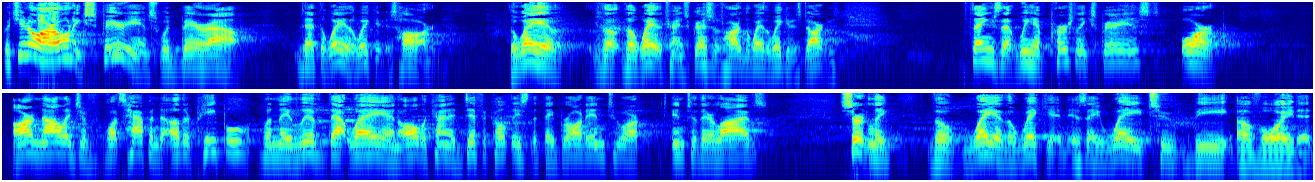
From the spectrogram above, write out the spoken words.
But you know, our own experience would bear out that the way of the wicked is hard. The way of the, the way of the transgressor is hard and the way of the wicked is darkness things that we have personally experienced or our knowledge of what's happened to other people when they lived that way and all the kind of difficulties that they brought into our into their lives Certainly, the way of the wicked is a way to be avoided.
